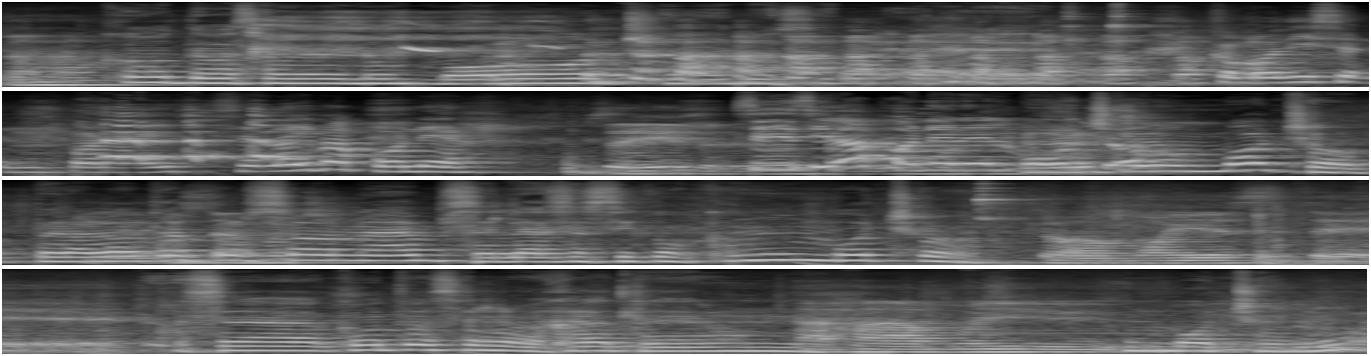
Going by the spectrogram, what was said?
Ajá. ¿Cómo te vas a ver en un bocho? No sé qué. Como dicen por ahí, se lo iba a poner. Sí, se Sí, iba a poner el Pero él bocho. quiere un bocho, pero a la otra persona pues, se le hace así como, como un bocho. Como muy este. O sea, ¿cómo te vas a rebajar a traer un, Ajá, muy. un bocho, no?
